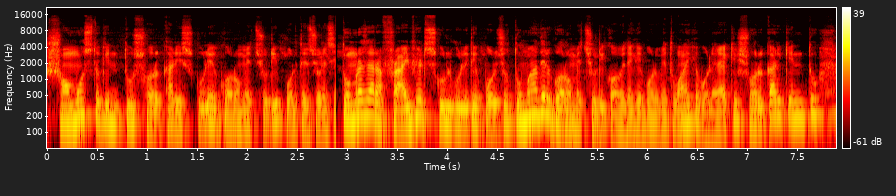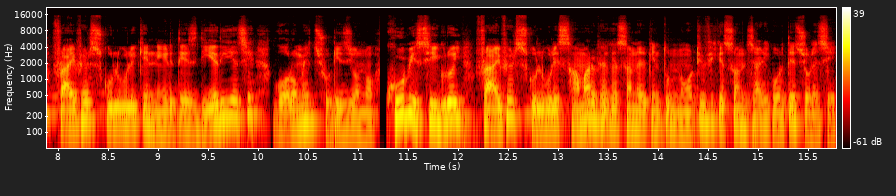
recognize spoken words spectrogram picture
সমস্ত কিন্তু সরকারি স্কুলে গরমের ছুটি পড়তে চলেছে। তোমরা যারা প্রাইভেট স্কুলগুলিতে পড়ছো, তোমাদের গরমের ছুটি কবে থেকে পড়বে? তোমাদেরকে বলে রাখি, সরকার কিন্তু প্রাইভেট স্কুলগুলিকে নির্দেশ দিয়ে দিয়েছে গরমের ছুটির জন্য। খুবই শীঘ্রই প্রাইভেট স্কুলগুলি সামার ভ্যাকেশনের কিন্তু নোটিফিকেশন জারি করতে চলেছে।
